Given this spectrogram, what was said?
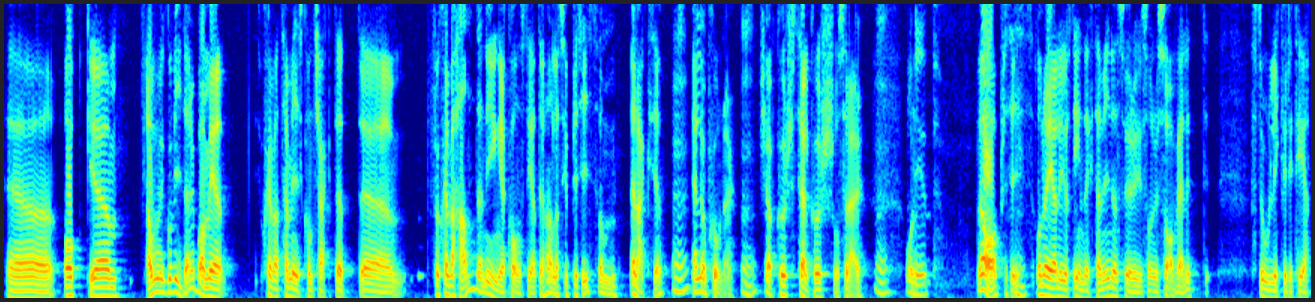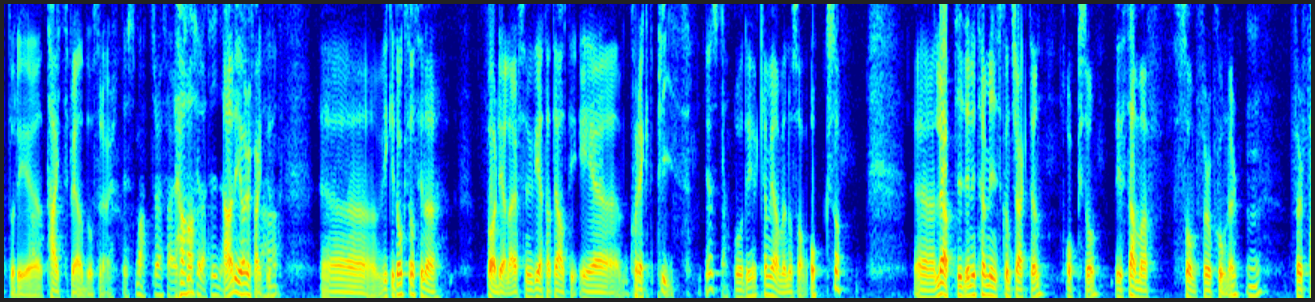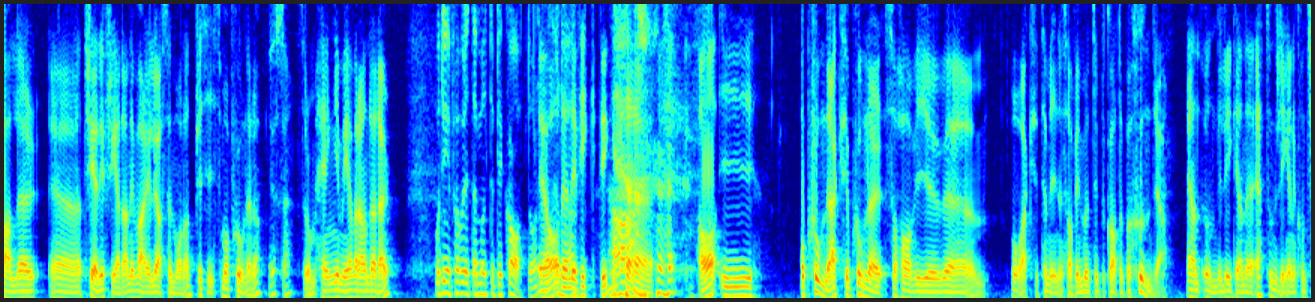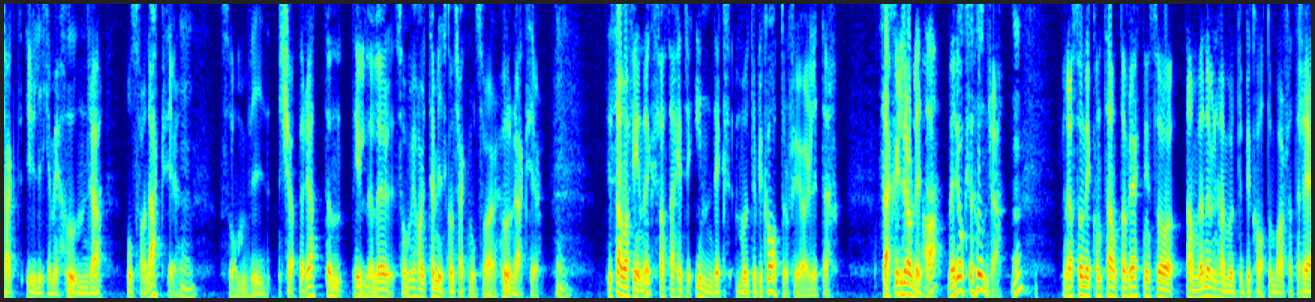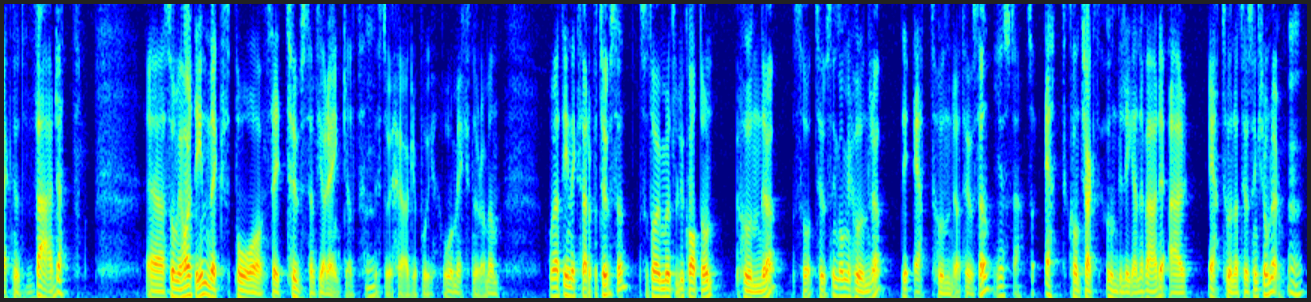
Eh, och eh, ja, om vi går vidare bara med själva terminskontraktet. Eh, för själva handeln är ju inga konstigheter. Det handlas ju precis som en aktie eller optioner. Köpkurs, säljkurs och sådär. Mm. Och upp. Ja, precis. Och när det gäller just indexterminen så är det ju som du sa väldigt stor likviditet och det är tight spread och sådär. Det smattrar färre precis hela tiden. Ja, det gör det faktiskt. Eh, vilket också har sina fördelar eftersom vi vet att det alltid är korrekt pris. Ja, just det. Och det kan vi använda oss av också. Eh, löptiden i terminskontrakten också. Det är samma som för optioner. Förfaller eh, tredje fredagen i varje lösenmånad, precis som optionerna. Just det. Så de hänger med varandra där. Och din favorita multiplikatorn? Ja, den där. är viktig. Ja. I optioner, aktieoptioner så har vi ju eh, och aktieterminen så har vi multiplikator på 100. En underliggande, ett underliggande kontrakt är ju lika med 100 motsvarande aktier Mm. Som vi köper rätten till eller som vi har ett terminskontrakt motsvarar 100 aktier. Mm. Det är samma för index fast det här heter indexmultiplikator för att göra det lite särskilja dem lite. Ja. Mm. Men det är också 100. Men eftersom det är kontantavräkning så använder vi den här multiplikatorn bara för att räkna ut värdet. Eh, Så om vi har ett index på säg 1000 för att göra det enkelt. Det står ju högre på OMX nu då, men om vi har ett indexvärde på 1000 så tar vi multiplikatorn 100. Så 1000 gånger 100 det är 100 000. Just det. Så ett kontrakts underliggande värde är 100 000 kronor. Mm.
